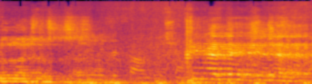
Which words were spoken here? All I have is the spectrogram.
Yolun açılsın. Kıymetli hemşehrilerim,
